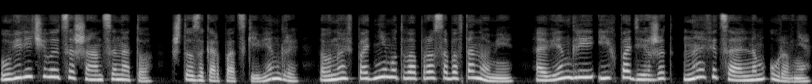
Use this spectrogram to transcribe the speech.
увеличиваются шансы на то, что закарпатские венгры вновь поднимут вопрос об автономии, а Венгрии их поддержат на официальном уровне.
